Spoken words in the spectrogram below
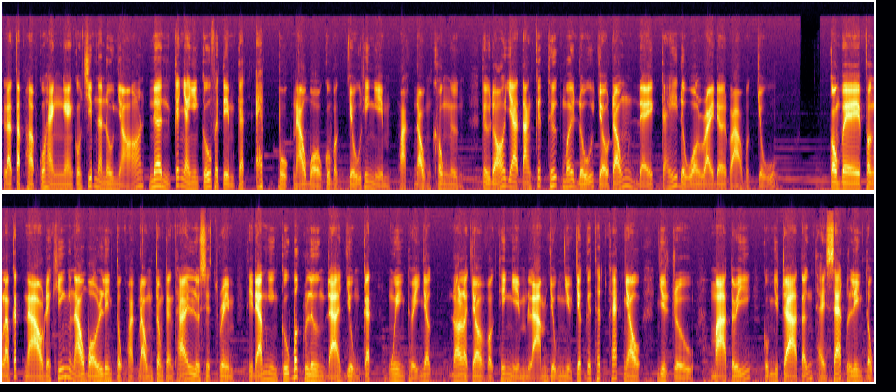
là tập hợp của hàng ngàn con chip nano nhỏ nên các nhà nghiên cứu phải tìm cách ép buộc não bộ của vật chủ thí nghiệm hoạt động không ngừng, từ đó gia tăng kích thước mới đủ chỗ trống để cấy The One Rider vào vật chủ. Còn về phần làm cách nào để khiến não bộ liên tục hoạt động trong trạng thái lucid dream thì đám nghiên cứu bất lương đã dùng cách nguyên thủy nhất đó là cho vật thí nghiệm lạm dụng nhiều chất kích thích khác nhau như rượu, ma túy cũng như tra tấn thể xác liên tục.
